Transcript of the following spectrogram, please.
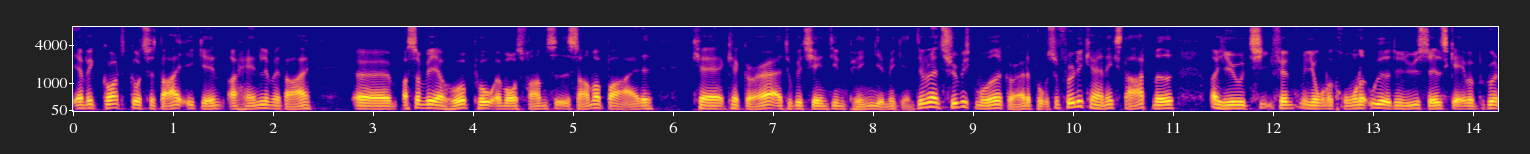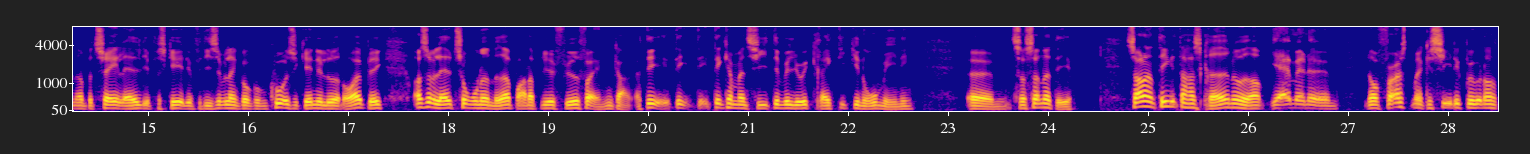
jeg vil godt gå til dig igen og handle med dig, Øh, og så vil jeg håbe på, at vores fremtidige samarbejde kan, kan gøre, at du kan tjene dine penge hjem igen. Det vil være en typisk måde at gøre det på. Selvfølgelig kan han ikke starte med at hive 10-15 millioner kroner ud af det nye selskab og begynde at betale alle de forskellige, fordi så vil han gå konkurs igen i løbet af et øjeblik, og så vil alle 200 medarbejdere blive fyret for anden gang. Og det, det, det, det kan man sige, det vil jo ikke rigtig give nogen mening. Øh, så sådan er det. Så er der en del, der har skrevet noget om, ja, men øh, når først man kan se, at det begynder at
